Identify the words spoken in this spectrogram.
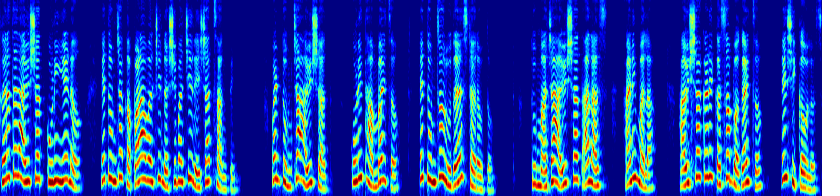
खरं तर आयुष्यात कुणी येणं हे तुमच्या कपाळावरची नशिबाची रेषाच सांगते. पण तुमच्या आयुष्यात कोणी थांबायचं हे तुमचं हृदयच ठरवतं. तू माझ्या आयुष्यात आलास आणि मला आयुष्याकडे कसं बघायचं हे शिकवलंस.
